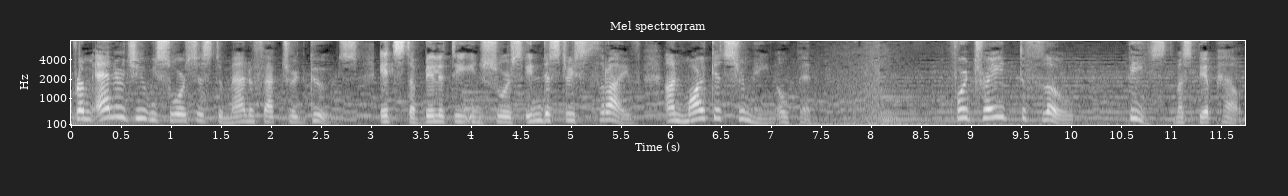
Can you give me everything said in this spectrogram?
From energy resources to manufactured goods, its stability ensures industries thrive and markets remain open. For trade to flow, peace must be upheld.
